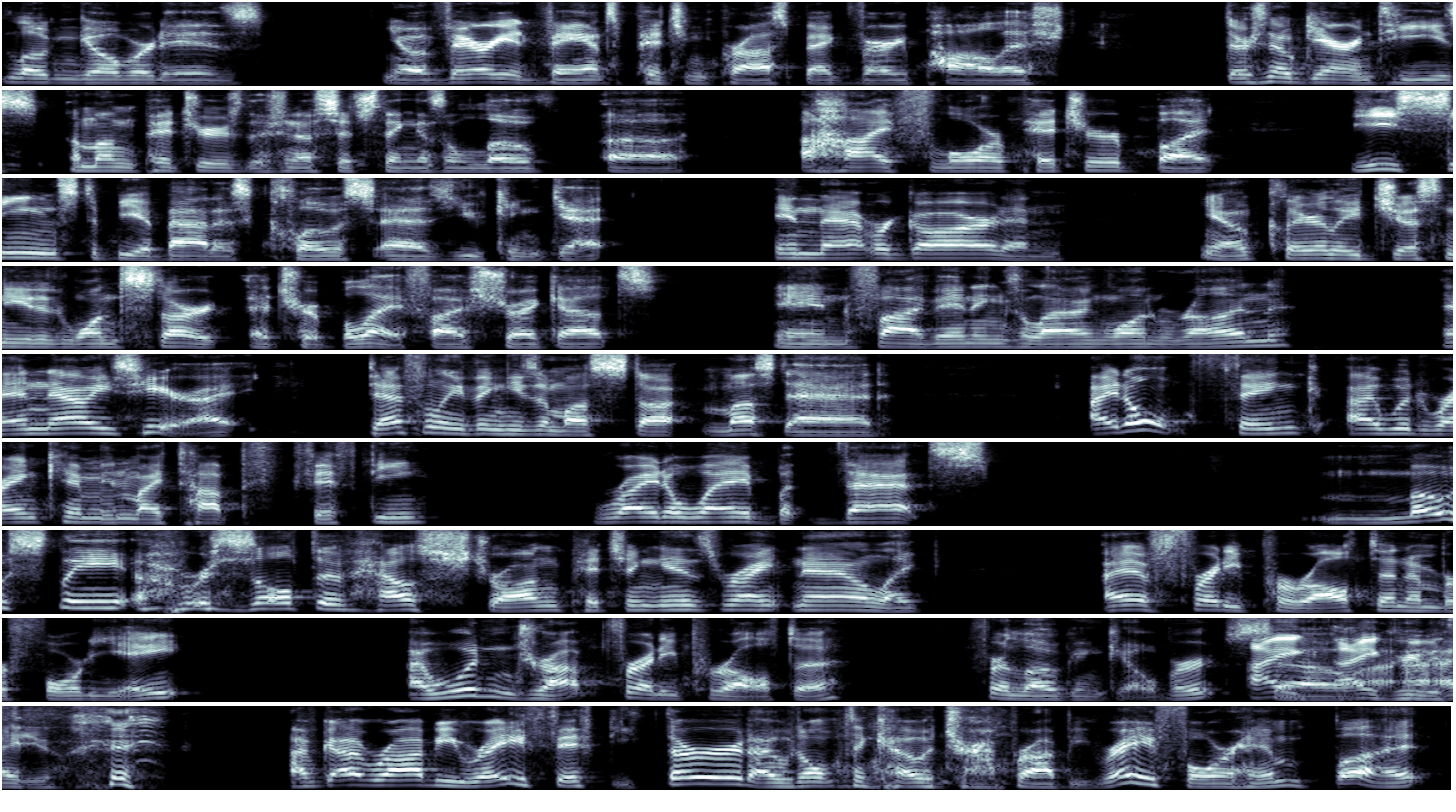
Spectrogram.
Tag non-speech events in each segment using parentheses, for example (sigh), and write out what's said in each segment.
Logan Gilbert is, you know, a very advanced pitching prospect, very polished. There's no guarantees among pitchers. There's no such thing as a low, uh, a high floor pitcher, but he seems to be about as close as you can get in that regard. And, you know, clearly just needed one start at AAA, five strikeouts in five innings, allowing one run. And now he's here. I definitely think he's a must start, must add. I don't think I would rank him in my top 50 right away, but that's mostly (laughs) a result of how strong pitching is right now. Like I have Freddie Peralta, number 48. I wouldn't drop Freddie Peralta for Logan Gilbert. So I, I agree with I- you. (laughs) (laughs) I've got Robbie Ray 53rd. I don't think I would drop Robbie Ray for him, but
